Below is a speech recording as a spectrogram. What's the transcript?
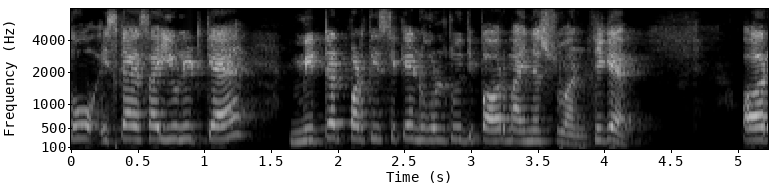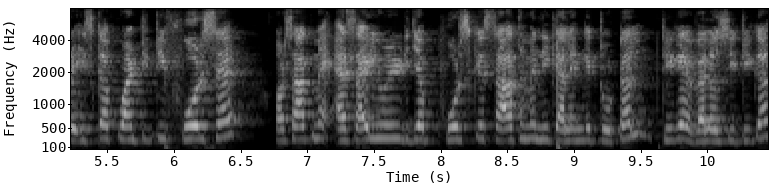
तो इसका ऐसा यूनिट क्या है? मीटर प्रति second whole to the power minus one, ठीक है? और इसका क्वांटिटी फोर्स है, और साथ में एस आई यूनिट जब फोर्स के साथ में निकालेंगे टोटल ठीक है वेलोसिटी का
